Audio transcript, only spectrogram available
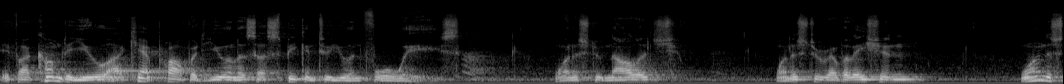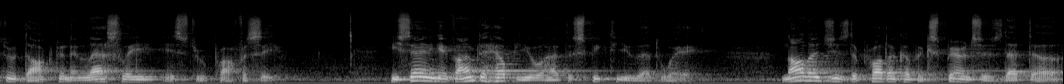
if I come to you, I can't profit you unless I speak into you in four ways. One is through knowledge, one is through revelation, one is through doctrine, and lastly is through prophecy. He's saying, if I'm to help you, I have to speak to you that way. Knowledge is the product of experiences that uh,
